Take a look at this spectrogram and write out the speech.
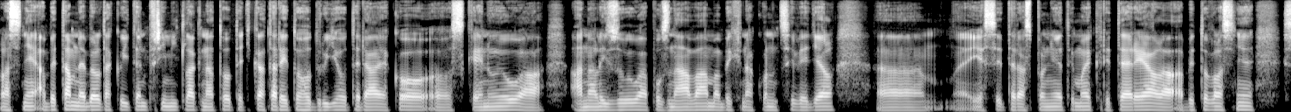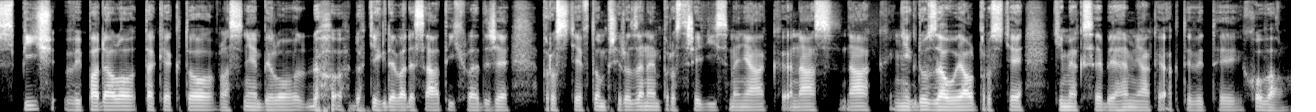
Vlastně, aby tam nebyl takový ten přímý tlak na to, teďka tady toho druhého teda jako skenuju a analyzuju a poznávám, abych na konci věděl, jestli teda splňuje ty moje kritéria, ale aby to vlastně spíš vypadalo tak, jak to vlastně bylo do, do těch 90. let, že prostě v tom přirozeném prostředí jsme nějak, nás nějak někdo zaujal prostě tím, jak se během nějaké aktivity choval.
